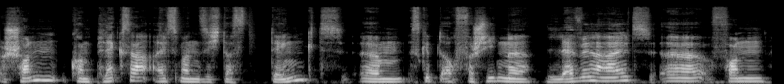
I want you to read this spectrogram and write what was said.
schon komplexer, als man sich das denkt. Ähm, es gibt auch verschiedene Level halt äh, von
